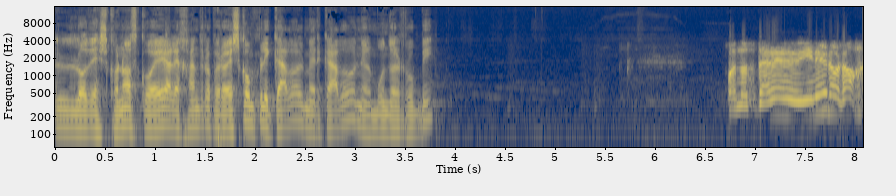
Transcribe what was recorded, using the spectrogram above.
Lo desconozco, ¿eh, Alejandro? Pero ¿es complicado el mercado en el mundo del rugby? Cuando tenés dinero, no.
